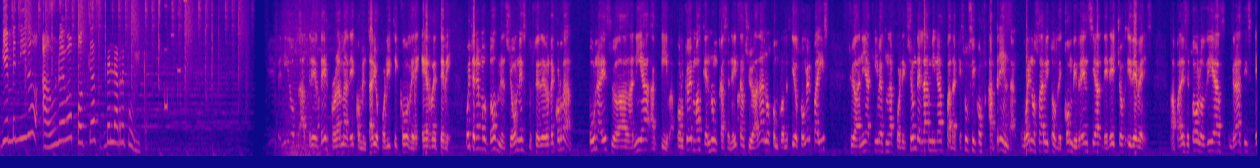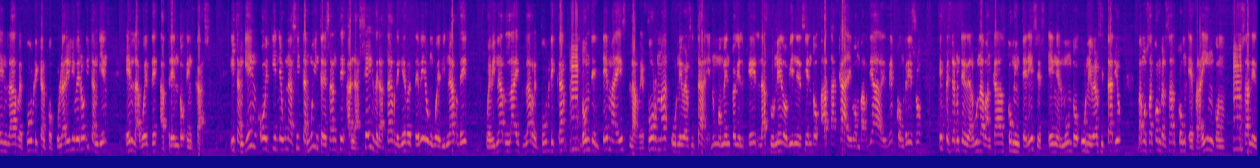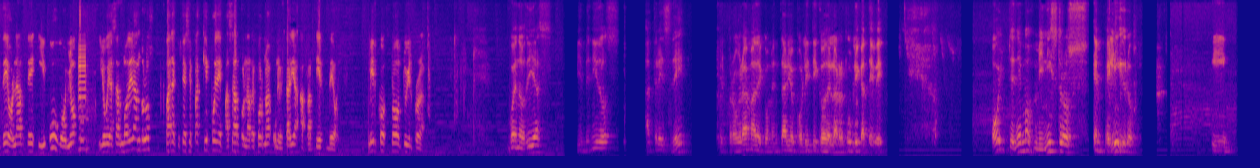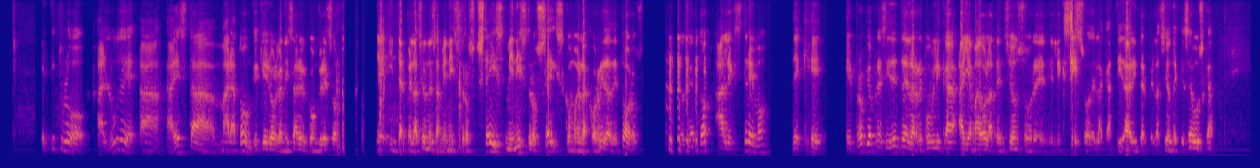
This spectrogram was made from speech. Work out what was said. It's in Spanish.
Bienvenido a un nuevo podcast de la República. Bienvenidos a 3D, el programa de comentario político de RTV. Hoy tenemos dos menciones que usted debe recordar. Una es ciudadanía activa, porque hoy más que nunca se necesitan ciudadanos comprometidos con el país. Ciudadanía activa es una colección de láminas para que sus hijos aprendan buenos hábitos de convivencia, derechos y deberes. Aparece todos los días gratis en la República, el Popular y Libero y también en la web de Aprendo en Casa. Y también hoy tiene una cita muy interesante a las 6 de la tarde en RTV, un webinar de Webinar Live La República, donde el tema es la reforma universitaria, en un momento en el que la SUNEDO viene siendo atacada y bombardeada desde el Congreso, especialmente de algunas bancadas con intereses en el mundo universitario. Vamos a conversar con Efraín González de Olarte y Hugo Ñoco, y yo voy a estar moderándolos para que usted sepa qué puede pasar con la reforma universitaria a partir de hoy. Mirko, todo tuyo el programa. Buenos días, bienvenidos a 3D, el programa de comentario político de la República TV. Hoy tenemos ministros en peligro y el título alude a, esta maratón que quiere organizar el Congreso de interpelaciones a ministros. Seis ministros, seis, como en la corrida de toros, ¿no es cierto? Al extremo de que el propio presidente de la República ha llamado la atención sobre el exceso de la cantidad de interpelaciones que se busca,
